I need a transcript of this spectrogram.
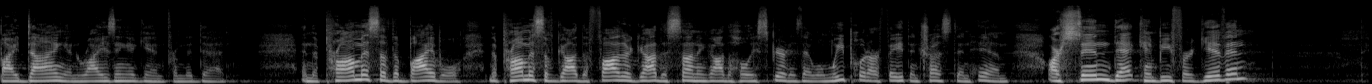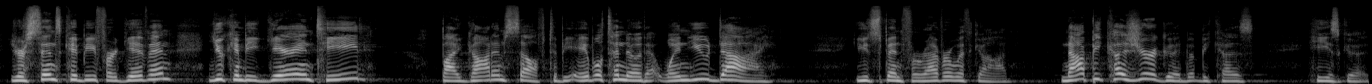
by dying and rising again from the dead. And the promise of the Bible, and the promise of God the Father, God the Son, and God the Holy Spirit is that when we put our faith and trust in Him, our sin debt can be forgiven. Your sins could be forgiven. You can be guaranteed by God Himself to be able to know that when you die, you'd spend forever with God. Not because you're good, but because He's good.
